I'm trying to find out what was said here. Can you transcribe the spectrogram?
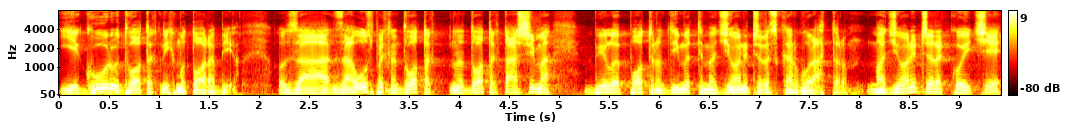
je guru dvotaktnih motora bio. Za, za uspeh na, dvotak, na dvotaktašima bilo je potrebno da imate mađioničara s karburatorom. Mađioničara koji će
